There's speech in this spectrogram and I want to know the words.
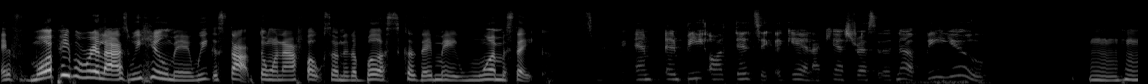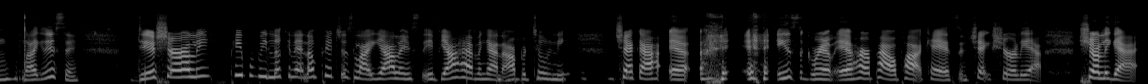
If more people realize we human, we could stop throwing our folks under the bus because they made one mistake. Exactly. And and be authentic. Again, I can't stress it enough. Be you. Mm-hmm. Like, listen, dear Shirley, people be looking at no pictures like y'all ain't. If y'all haven't got an opportunity, check out at, Instagram at Her Power Podcast and check Shirley out. Shirley got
